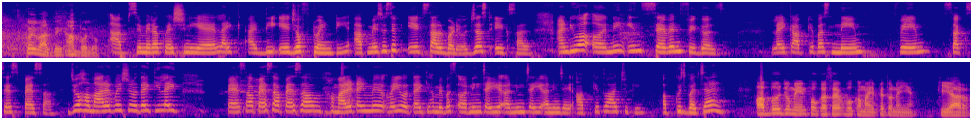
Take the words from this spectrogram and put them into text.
कोई बात नहीं आप बोलो। आपसे मेरा क्वेश्चन ये है like at the age of twenty आप में से सिर्फ़ एक साल बड़े हो जस्ट एक साल and you are earning in seven figures like आपके पास नेम फेम सक्सेस पैसा। जो हमारा क्वेश्चन होता है कि लाइक पैसा पैसा पैसा हमारे टाइम में वही होता है कि हमें बस अर्निंग चाहिए अर्निंग चाहिए अर्निंग चाहिए। आपके तो आ चुकी। अब कुछ बचा है? अब जो मेन फोकस है वो कमाई पे तो नहीं है कि यार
